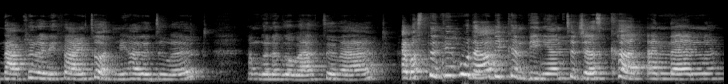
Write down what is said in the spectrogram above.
Naptural85 taught me how to do it. I'm going to go back to that. I was thinking, would that be convenient to just cut and then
